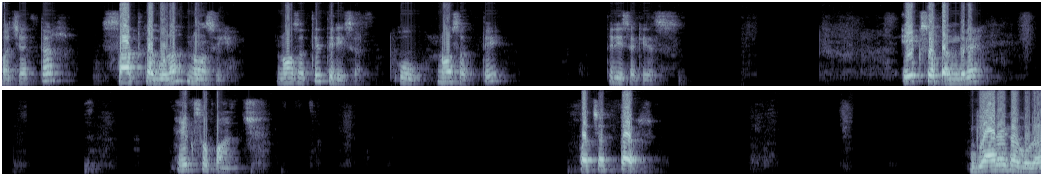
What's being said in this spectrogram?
पचहत्तर, सात का गुणा नौ से। नौ सत्ते तिरसठ। ओ, नौ सत्ते तिरसठ यस एक सौ पंद्रह, एक सौ पाँच। पचहत्तर, ग्यारह का गुणा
